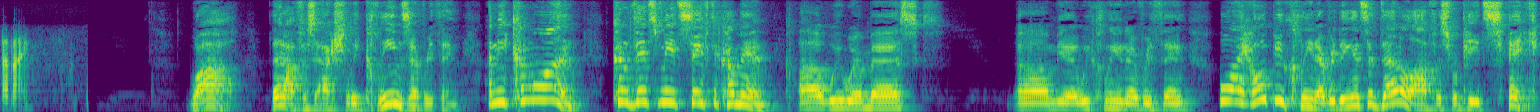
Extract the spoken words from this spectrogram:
Bye bye. Wow, that office actually cleans everything. I mean, come on. Convince me it's safe to come in. Uh, we wear masks. Um, yeah, we clean everything. Well, I hope you clean everything. It's a dental office, for Pete's sake.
